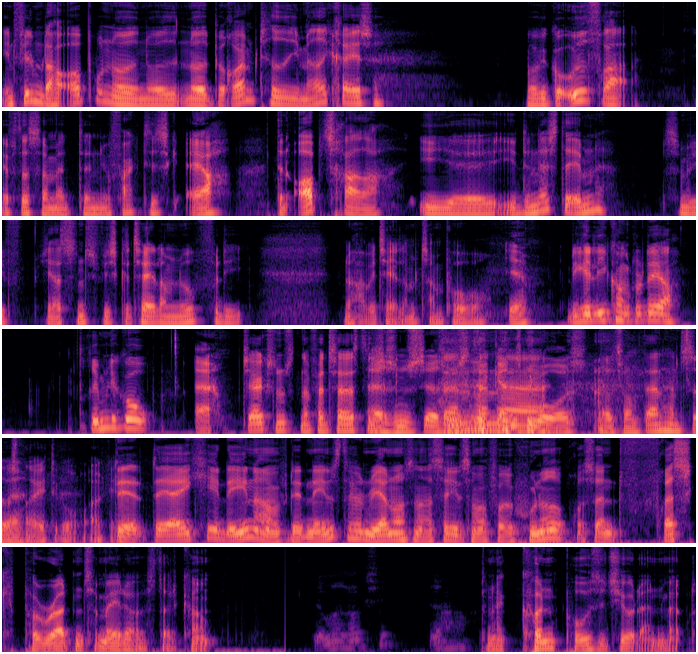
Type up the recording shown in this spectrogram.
en film, der har opnået noget, noget berømthed i madkredse, hvor vi går ud fra, eftersom at den jo faktisk er, den optræder i, øh, i det næste emne, som vi, jeg synes, vi skal tale om nu, fordi nu har vi talt om Tampopo. Ja. Vi kan lige konkludere. Rimelig god. Ja. Jack synes, den er fantastisk. Jeg synes, jeg synes Den, det er ganske god også. Altså. Dan, han synes også, Ja. den er rigtig god. Okay. Det, det er jeg ikke helt enig om, for det er den eneste film, jeg nogensinde har set, som har fået 100% frisk på RottenTomatoes.com. Det må jeg nok sige. Den er kun positivt anmeldt.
